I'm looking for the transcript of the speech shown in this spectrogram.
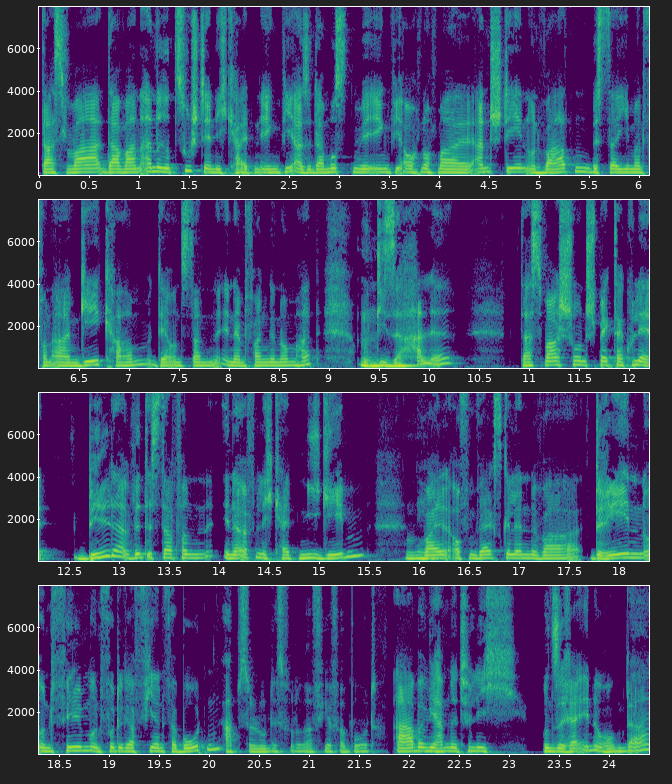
das war, da waren andere Zuständigkeiten irgendwie. Also da mussten wir irgendwie auch noch mal anstehen und warten, bis da jemand von AMG kam, der uns dann in Empfang genommen hat. Und diese Halle, das war schon spektakulär. Bilder wird es davon in der Öffentlichkeit nie geben, Nee. weil auf dem Werksgelände war Drehen und Filmen und Fotografieren verboten. Absolutes Fotografierverbot. Aber wir haben natürlich unsere Erinnerungen da.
